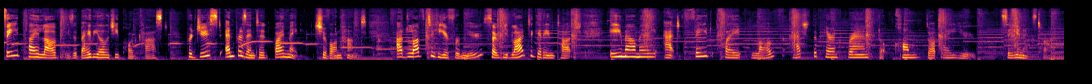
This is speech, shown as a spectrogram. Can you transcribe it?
Feed, Play, Love is a babyology podcast produced and presented by me, Siobhan Hunt. I'd love to hear from you, so if you'd like to get in touch, email me at feedplaylove at theparentbrand.com.au. See you next time.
